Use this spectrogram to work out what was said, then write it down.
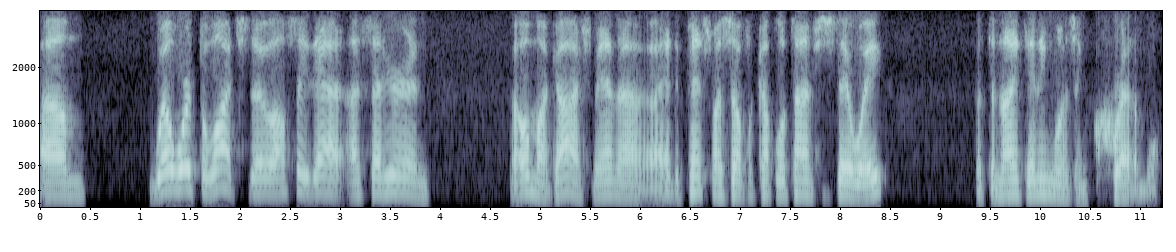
Um, well worth the watch, though. I'll say that. I sat here and, oh my gosh, man, uh, I had to pinch myself a couple of times to stay awake. But the ninth inning was incredible,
